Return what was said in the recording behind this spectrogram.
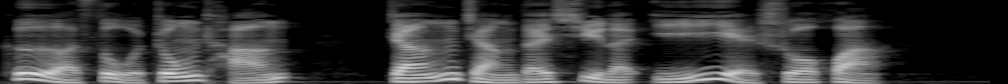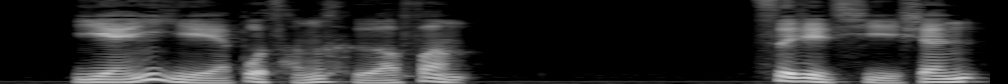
各诉衷肠，整整的叙了一夜说话。言也不曾合缝。次日起身，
